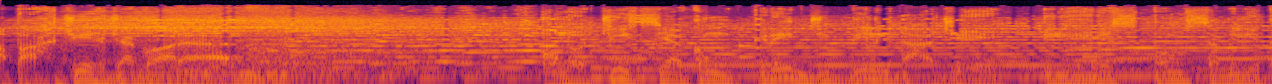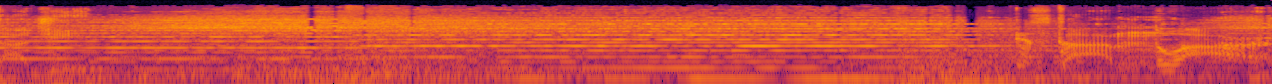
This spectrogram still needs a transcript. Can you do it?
A partir de agora, a notícia com credibilidade e responsabilidade. Está no ar.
